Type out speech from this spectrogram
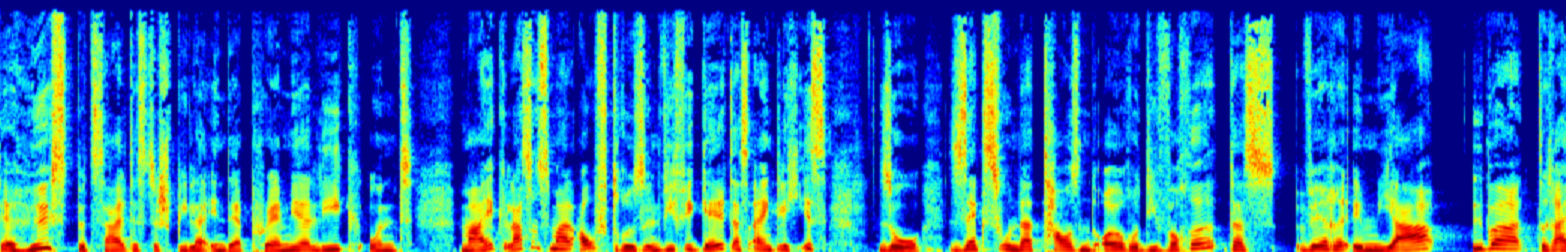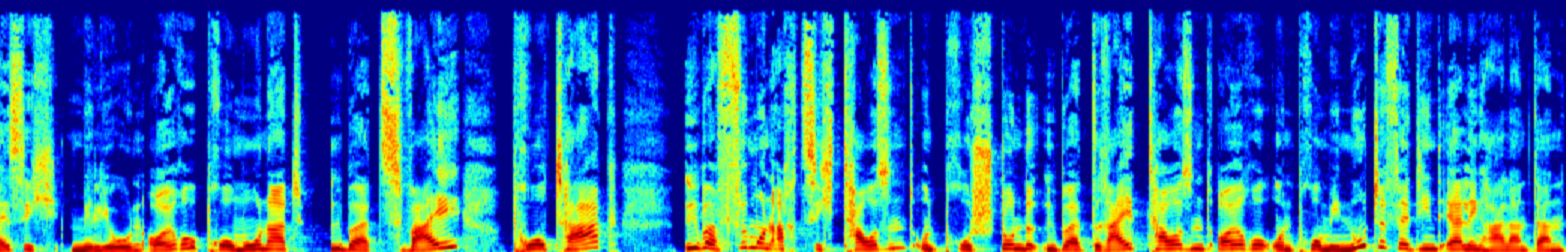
der höchstbezahlteste Spieler in der Premier League. Und Mike, lass uns mal aufdröseln, wie viel Geld das eigentlich ist. So 600.000 Euro die Woche, das wäre im Jahr über 30 Millionen Euro, pro Monat über zwei, pro Tag über 85.000 und pro Stunde über 3.000 Euro und pro Minute verdient Erling Haaland dann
